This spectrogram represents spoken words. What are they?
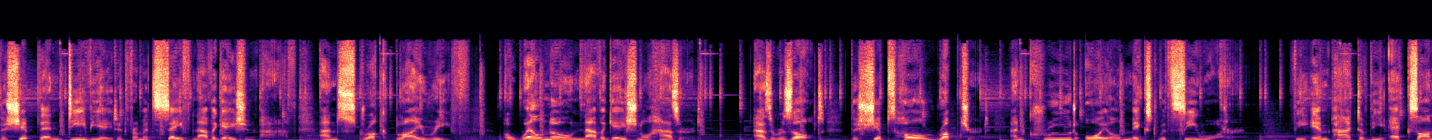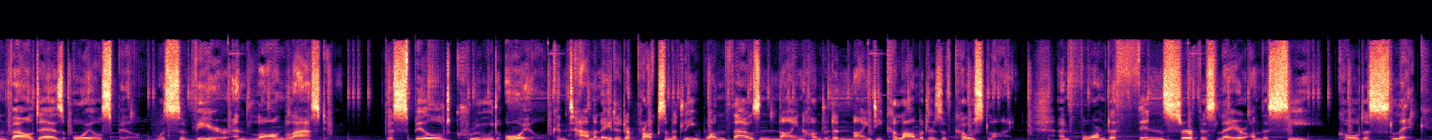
The ship then deviated from its safe navigation path and struck Bligh Reef, a well-known navigational hazard. As a result, the ship's hull ruptured and crude oil mixed with seawater. The impact of the Exxon Valdez oil spill was severe and long-lasting. The spilled crude oil contaminated approximately 1,990 kilometers of coastline and formed a thin surface layer on the sea called a slick.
